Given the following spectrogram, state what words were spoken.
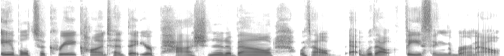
able to create content that you're passionate about without without facing the burnout.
